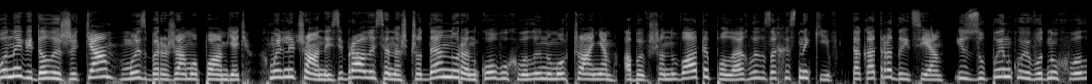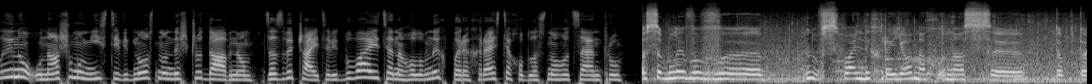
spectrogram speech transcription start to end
Вони віддали життя. Ми збережемо пам'ять. Хмельничани зібралися на щоденну ранкову хвилину мовчання, аби вшанувати полеглих захисників. Така традиція. Із зупинкою в одну хвилину у нашому місті відносно нещодавно. Зазвичай це відбувається на головних перехрестях обласного центру. Особливо в, ну, в спальних районах у нас, е, тобто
